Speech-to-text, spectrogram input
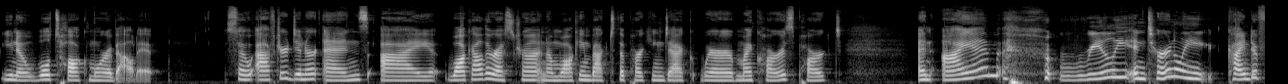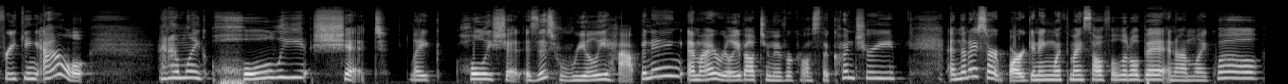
You know, we'll talk more about it. So after dinner ends, I walk out of the restaurant and I'm walking back to the parking deck where my car is parked. And I am really internally kind of freaking out. And I'm like, holy shit. Like, holy shit, is this really happening? Am I really about to move across the country? And then I start bargaining with myself a little bit. And I'm like, well,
